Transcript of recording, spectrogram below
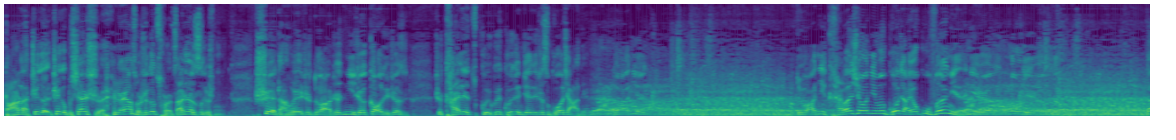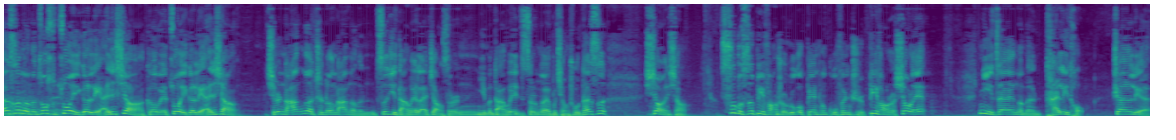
当然了，这个这个不现实。袁家村是个村咱这是个事业单位，这对吧？这你这搞的这这台里归归归根结底这是国家的，对吧？你对吧？你开玩笑，你们国家要股份呢？你这弄的这。但是我们就是做一个联想，各位做一个联想。其实拿我只能拿我们自己单位来讲事儿，你们单位的事儿我也不清楚。但是想一想。是不是？比方说，如果变成股份制，比方说小雷，你在我们台里头占了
